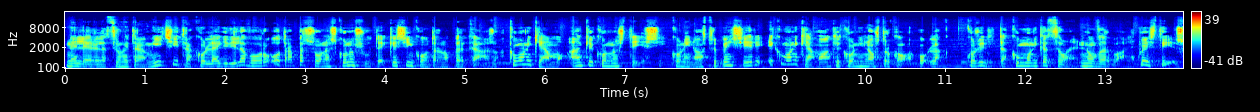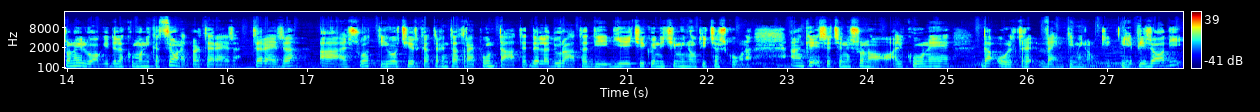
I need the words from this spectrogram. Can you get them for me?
nelle relazioni tra amici, tra colleghi di lavoro o tra persone sconosciute che si incontrano per caso. Comunichiamo anche con noi stessi, con i nostri pensieri e comunichiamo anche con il nostro corpo, la cosiddetta comunicazione non verbale. Questi sono i luoghi della comunicazione per Teresa. Teresa ha al suo attivo circa 33 puntate della durata di 10-15 minuti ciascuna, anche se ce ne sono alcune da oltre 20 minuti. Gli episodi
